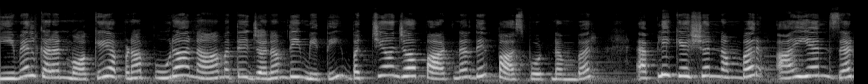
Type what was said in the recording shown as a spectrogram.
ਈਮੇਲ ਕਰਨ ਮੌਕੇ ਆਪਣਾ ਪੂਰਾ ਨਾਮ ਅਤੇ ਜਨਮ ਦੀ ਮਿਤੀ, ਬੱਚਿਆਂ ਜਾਂ ਪਾਰਟਨਰ ਦੇ passport number, application number INZ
